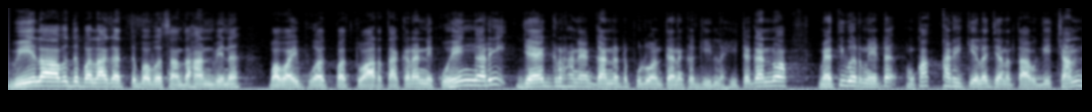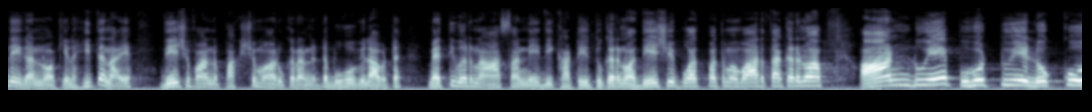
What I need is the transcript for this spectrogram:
වේලාවද බලාගත් බව සඳහන් වෙන බවයි පුවත්පත් වාර්තා කරන්නේ. කොහෙන් කොහෙන් හරි ජයග්‍රහණයක් ගන්නට පුළුවන් තැනක ගිහිල්ලා හිට ගන්නවා. මැතිවරණයට මොකක් හරි කියලා ජනතාවගේ ඡන්දය ගන්නවා කියලා හිතන අය දේශපාලන පක්ෂ මාරු කරන්නට බොහෝ වෙලාවට මැතිවරණ ආසන්නයේදී කටයුතු කරනවා. දේශීය පුවත්පතම වාර්තා කරනවා. ආණ්ඩුවේ පුහොට්ටුවේ ලොක්කෝ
